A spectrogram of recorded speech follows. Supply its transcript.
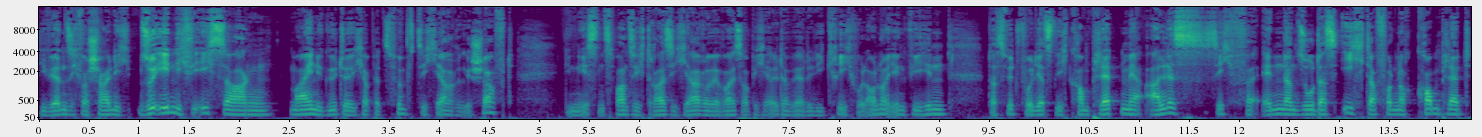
die werden sich wahrscheinlich so ähnlich wie ich sagen, meine Güte, ich habe jetzt 50 Jahre geschafft. Die nächsten 20, 30 Jahre, wer weiß, ob ich älter werde, die kriege ich wohl auch noch irgendwie hin. Das wird wohl jetzt nicht komplett mehr alles sich verändern, so dass ich davon noch komplett,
